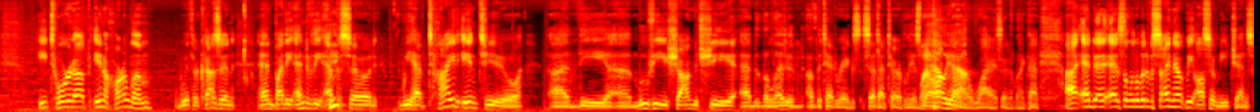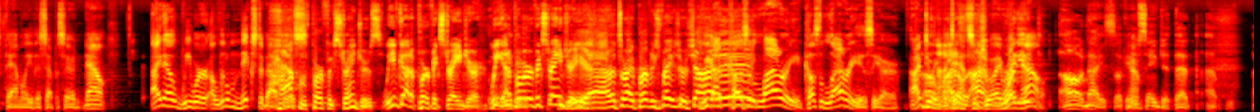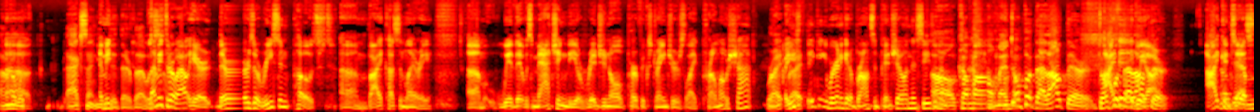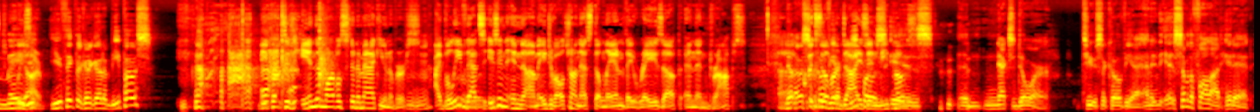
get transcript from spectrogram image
he tore it up in Harlem with her cousin. And by the end of the episode, we have tied into uh, the uh, movie Shang-Chi and the Legend of the Ten Rings. Said that terribly as well. Hell I yeah. don't know why I said it like that. Uh, and uh, as a little bit of a side note, we also meet Jen's family this episode. Now, I know we were a little mixed about Half this. of Perfect Strangers. We've got a perfect stranger. We got a do. perfect stranger here. Yeah, that's right. Perfect Strangers. we got Shining. cousin Larry. Cousin Larry is here. I'm doing the I dance of I- joy right do you- now. Oh, nice. Okay, Yeah. you saved it. That uh, I don't know what accent you I mean, did there, but that was. let me throw out here. There's a recent post um, by Cousin Larry um, with it was matching the original Perfect Strangers like promo shot. Right, Are you right. thinking we're going to get a Bronson Pinchot in this season? Oh come on, man! Don't put that out there. Don't I put that out are. there. I contest. We amazing. are. You think they're going to go to Mypos? Because is in the Marvel Cinematic Universe. Mm-hmm. I believe that's isn't in um, Age of Ultron. That's the land they raise up and then drops. Uh, No, that was Quicksilver Sokovia. dies in Mypos Mypos. is uh, next door to Sokovia, and it, it- some of the fallout hit it.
